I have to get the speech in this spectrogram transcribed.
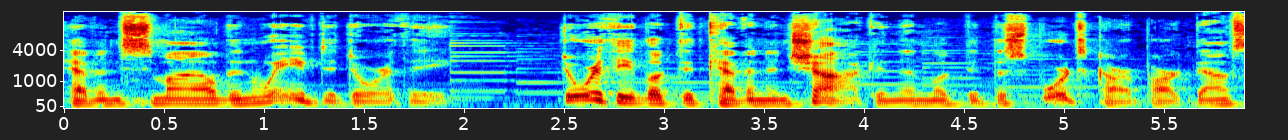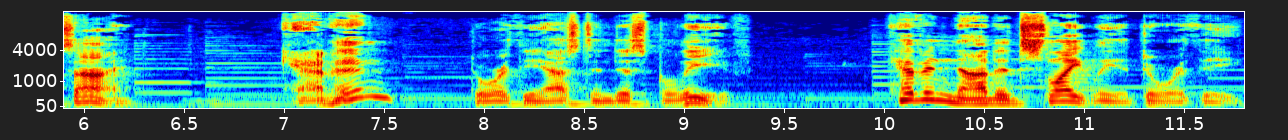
Kevin smiled and waved at Dorothy. Dorothy looked at Kevin in shock and then looked at the sports car parked outside. Kevin? Dorothy asked in disbelief. Kevin nodded slightly at Dorothy.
